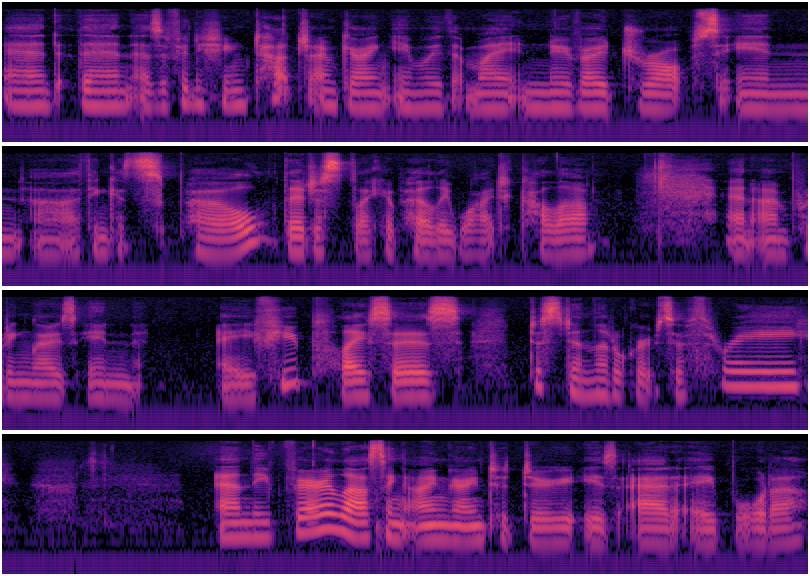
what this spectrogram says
And then as a finishing touch, I'm going in with my Nuvo drops in, uh, I think it's pearl. They're just like a pearly white color. And I'm putting those in a few places, just in little groups of three. And the very last thing I'm going to do is add a border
